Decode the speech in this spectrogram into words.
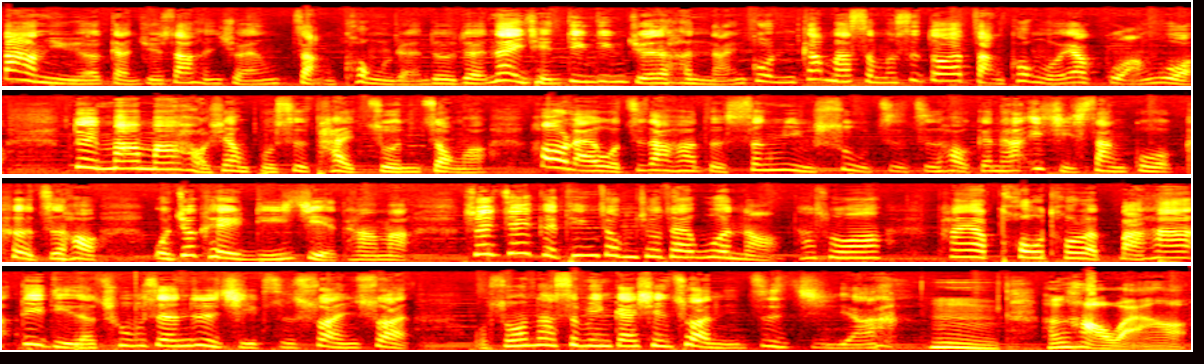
大女儿感觉上很喜欢掌控人，对不对？那以前丁丁觉得很难过，你干嘛什么事都要掌控我，要管我？对妈妈好像不是太尊重哦。后来我知道他的生命数字之后，跟他一起上过课之后，我就可以理解他嘛。所以这个听众就在问哦，他说他要偷偷的把他弟弟的出生日期算一算。我说那是不是应该先算你自己呀？嗯，很好玩哦。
